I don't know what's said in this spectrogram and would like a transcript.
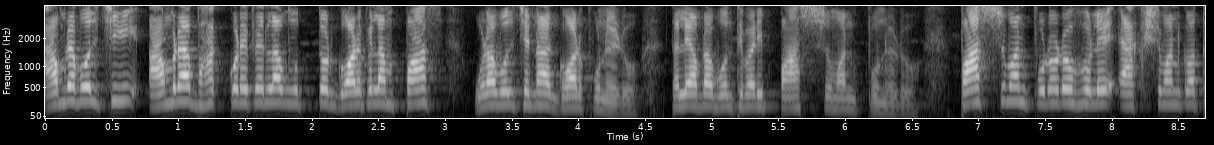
আমরা বলছি, আমরা ভাগ করে পেলাম উত্তর, গড় পেলাম পাঁচ, ওরা বলছে না, গড় পনেরো। তাহলে আমরা বলতে পারি পাঁচ সমান পনেরো। পাঁচ সমান পনেরো হলে এক সমান কত?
